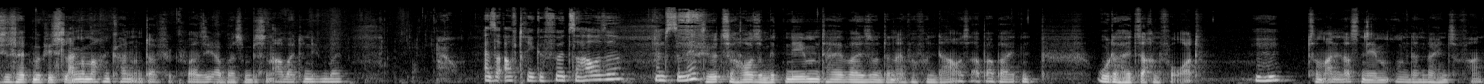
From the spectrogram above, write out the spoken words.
ich es halt möglichst lange machen kann und dafür quasi aber so ein bisschen arbeite nebenbei. Also Aufträge für zu Hause nimmst du mit? Für zu Hause mitnehmen teilweise und dann einfach von da aus abarbeiten. Oder halt Sachen vor Ort mhm. zum Anlass nehmen, um dann dahin zu fahren.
